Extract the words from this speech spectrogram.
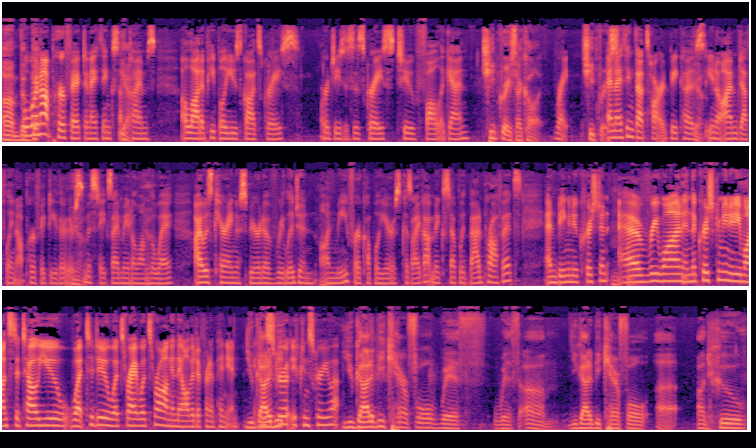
um, the well, we're be- not perfect, and I think Yeah. sometimes a lot of people use God's grace or Jesus's grace to fall again. cheap grace. I call it Right. cheap grace. And I think that's hard because, Yeah. you know, I'm definitely not perfect either. There's Yeah. mistakes I made along the way. I was carrying a spirit of religion on me for a couple years because I got mixed up with bad prophets. And being a new Christian, Mm-hmm. everyone in the Christian community wants to tell you what to do, what's right, what's wrong, and they all have a different opinion. You It gotta be- screw- It can screw you up. you got to be careful with with um you got to be careful uh on who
